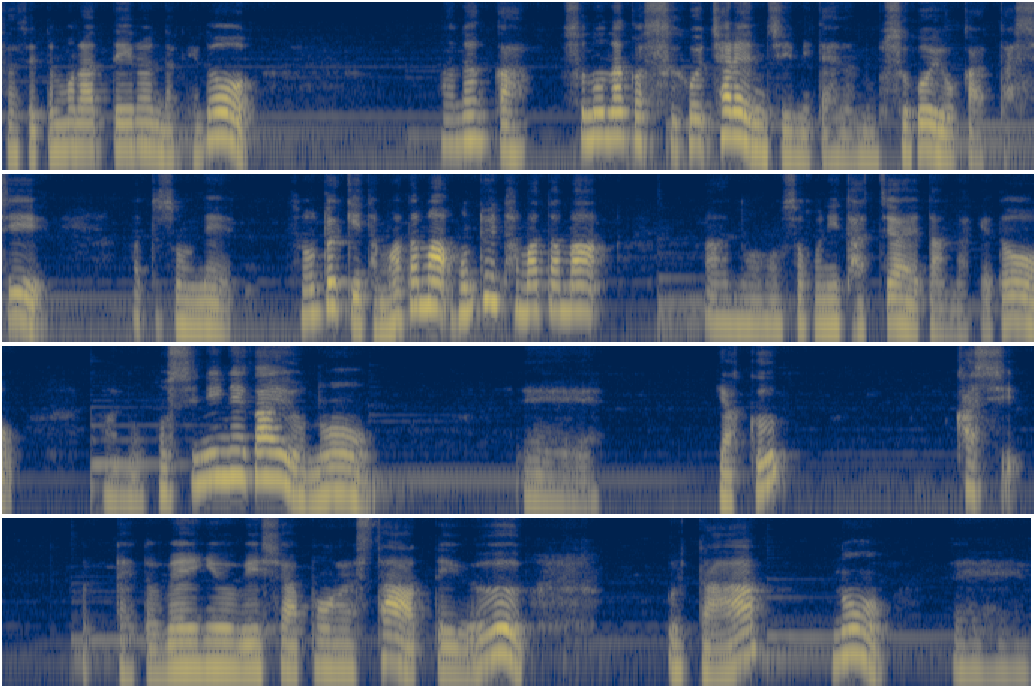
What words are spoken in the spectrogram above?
させてもらっているんだけど、まあなんか、そのなんかすごいチャレンジみたいなのもすごい良かったし、あとそのね、その時たまたま、本当にたまたま、あの、そこに立ち会えたんだけど、あの、星に願いをの、えー、役歌詞、えっ、ー、と、When You Wish Upon a Star っていう歌の、えー、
